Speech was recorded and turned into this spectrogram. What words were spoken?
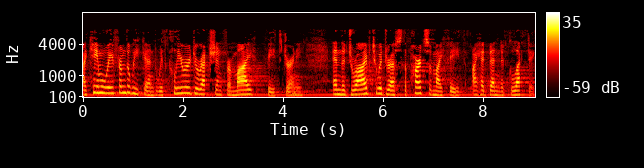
I came away from the weekend with clearer direction for my faith journey and the drive to address the parts of my faith I had been neglecting.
